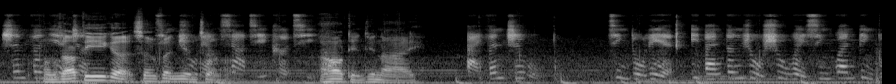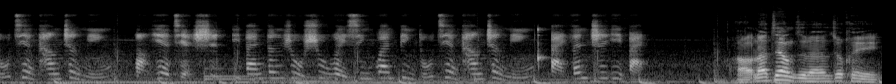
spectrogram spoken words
身份验证。我们找第一个身份验证，下即可启。然后点进来。百分之五。进度列：一般登入数位新冠病毒健康证明网页解释。一般登入数位新冠病毒健康证明百分之一百。好，那这样子呢，就可以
